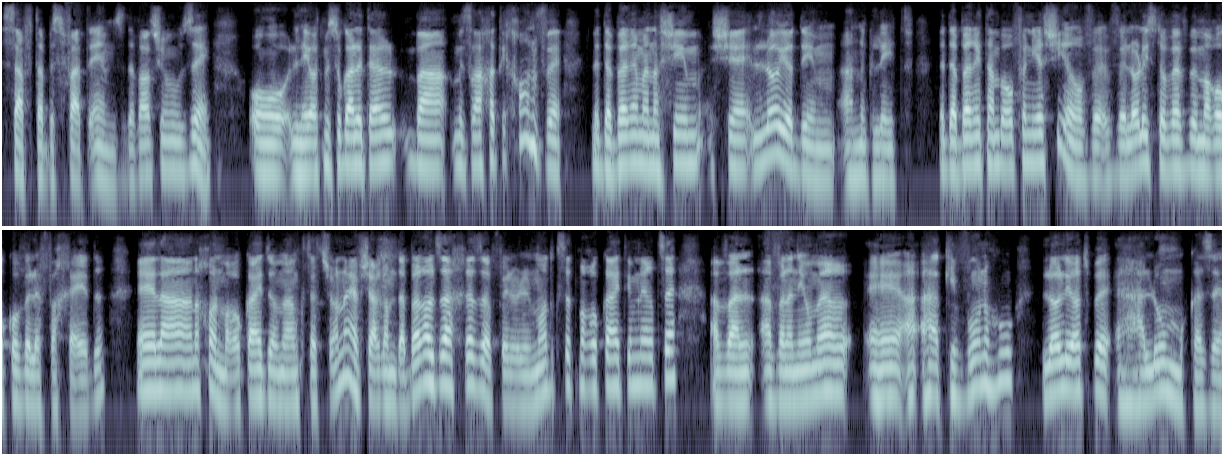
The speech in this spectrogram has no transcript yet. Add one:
סבתא בשפת אם, זה דבר שהוא זה, או להיות מסוגל לטייל במזרח התיכון ולדבר עם אנשים שלא יודעים אנגלית, לדבר איתם באופן ישיר, ו- ולא להסתובב במרוקו ולפחד, אלא נכון, מרוקאית זה אומנם קצת שונה, אפשר גם לדבר על זה אחרי זה, אפילו ללמוד קצת מרוקאית אם נרצה, אבל, אבל אני אומר, אה, הכיוון הוא לא להיות בהלום כזה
